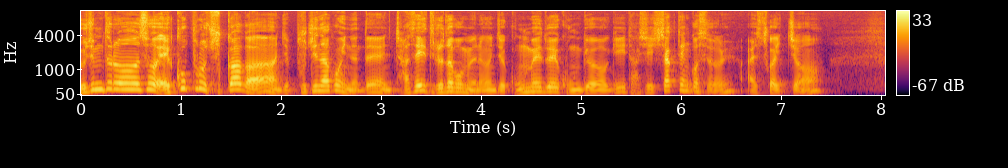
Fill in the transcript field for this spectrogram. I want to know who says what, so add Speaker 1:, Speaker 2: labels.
Speaker 1: 요즘 들어서 에코프로 주가가 이제 부진하고 있는데 자세히 들여다보면은 이제 공매도의 공격이 다시 시작된 것을 알 수가 있죠.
